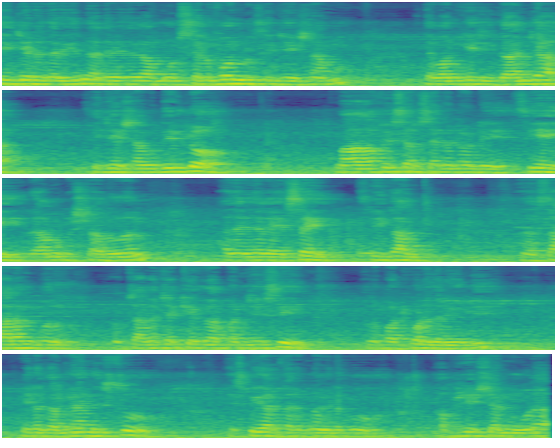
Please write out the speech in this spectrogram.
సీజ్ చేయడం జరిగింది. అదేవిధంగా మూడు సెల్ ఫోన్లు సీజ్ చేసినాము. అయితే వన్ కేజీ గాంజా సీజ్ చేసినాము. దీంట్లో మా ఆఫీసర్స్ అయినటువంటి సిఐ రామకృష్ణ రూరల్ అదేవిధంగా ఎస్ఐ శ్రీకాంత్ సారంపూర్ సారంగపూర్ చాకచక్యంగా పనిచేసి వీళ్ళు పట్టుకోవడం జరిగింది. వీళ్ళకి అభినందిస్తూ ఎస్పీ గారి తరఫున వీళ్ళకు అప్రిషియేషన్ కూడా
